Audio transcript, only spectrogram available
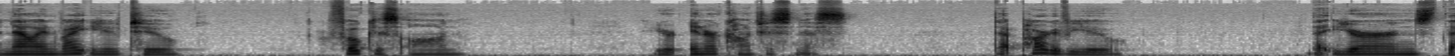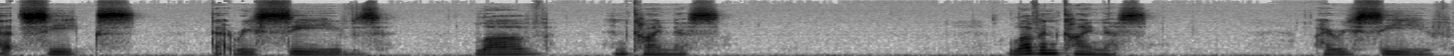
And now I invite you to focus on your inner consciousness, that part of you that yearns, that seeks, that receives love and kindness. Love and kindness. I receive.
